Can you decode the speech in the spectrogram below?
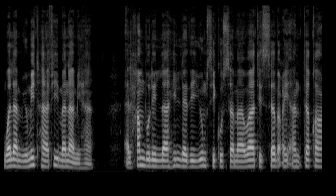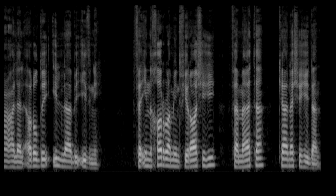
ولم يمتها في منامها. الحمد لله الذي يمسك السماوات السبع أن تقع على الأرض إلا بإذنه. فإن خر من فراشه فمات كان شهيدا.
